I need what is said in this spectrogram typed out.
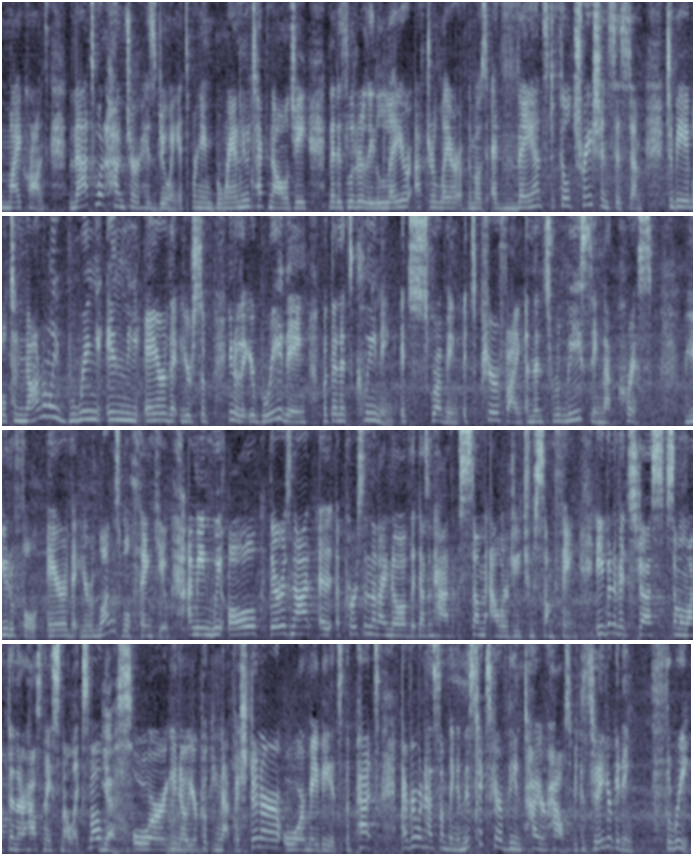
microns. That's what Hunter is doing. It's bringing brand new technology that is literally layer after layer of the most advanced filtration system to be able to not only bring in the air that you're, you know, that you're breathing, but then it's cleaning, it's scrubbing, it's purifying, and then it's releasing that crisp, beautiful air that your lungs will thank you. I mean, we all, there is not a, a, person that I know of that doesn't have some allergy to something. Even if it's just someone walked in their house and they smell like smoke. Yes. Or, you know, you're cooking that fish dinner, or maybe it's the pets. Everyone has something, and this takes care of the entire house because today you're getting three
